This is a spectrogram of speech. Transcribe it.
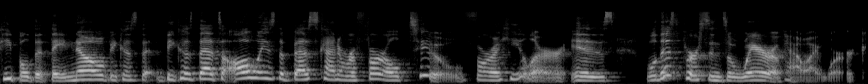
people that they know because th- because that's always the best kind of referral too for a healer is well this person's aware of how I work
